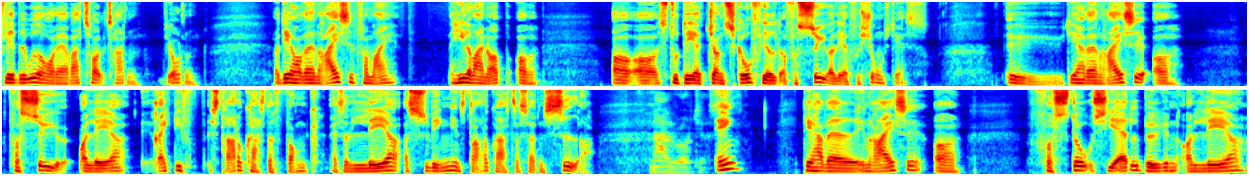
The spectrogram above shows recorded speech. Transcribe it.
flippede ud over, da jeg var 12, 13, 14. Og det har været en rejse for mig hele vejen op, og, og, og studere John Schofield og forsøge at lære fusionsjazz. Øh, det har været en rejse at forsøge at lære rigtig Stratocaster funk, altså lære at svinge en Stratocaster, så den sidder. Nile Rodgers. Ikke? Det har været en rejse at forstå Seattle-bølgen og lære,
